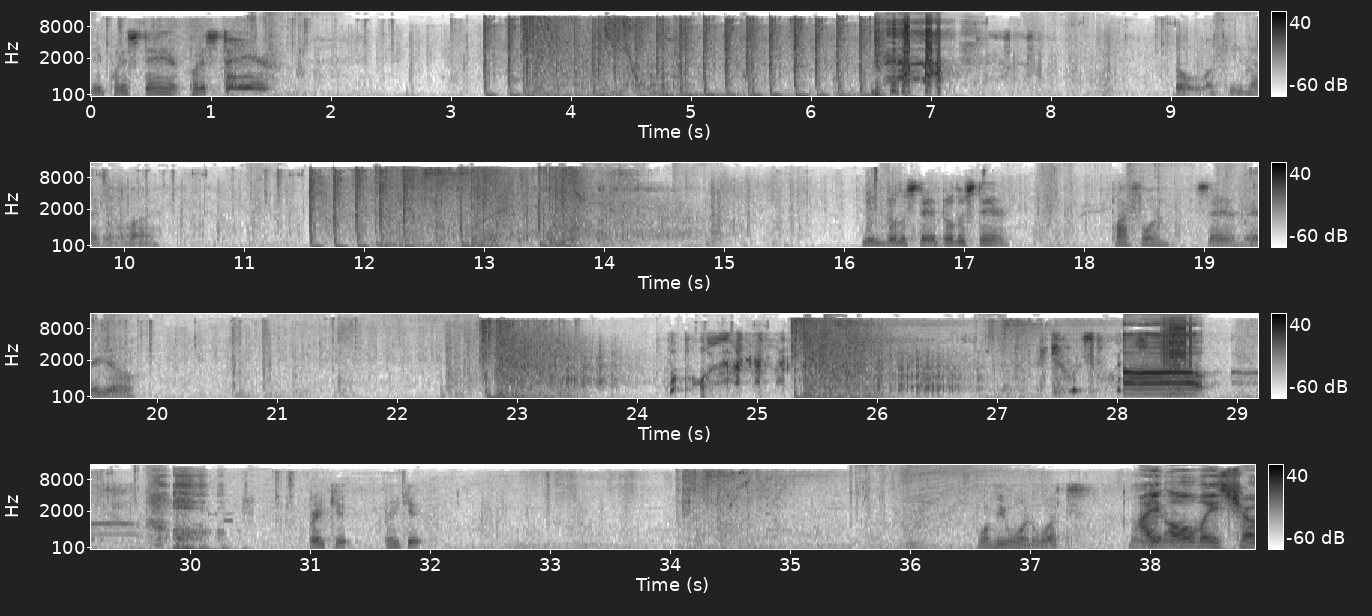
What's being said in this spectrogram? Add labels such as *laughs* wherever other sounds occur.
You put a stair. Put a stair. *laughs* so lucky, not gonna lie. Yeah, build a stair. Build a stair. Platform. Stair. There you go. *laughs* Oh! Break it. Break it. 1v1 what? No I always chose.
